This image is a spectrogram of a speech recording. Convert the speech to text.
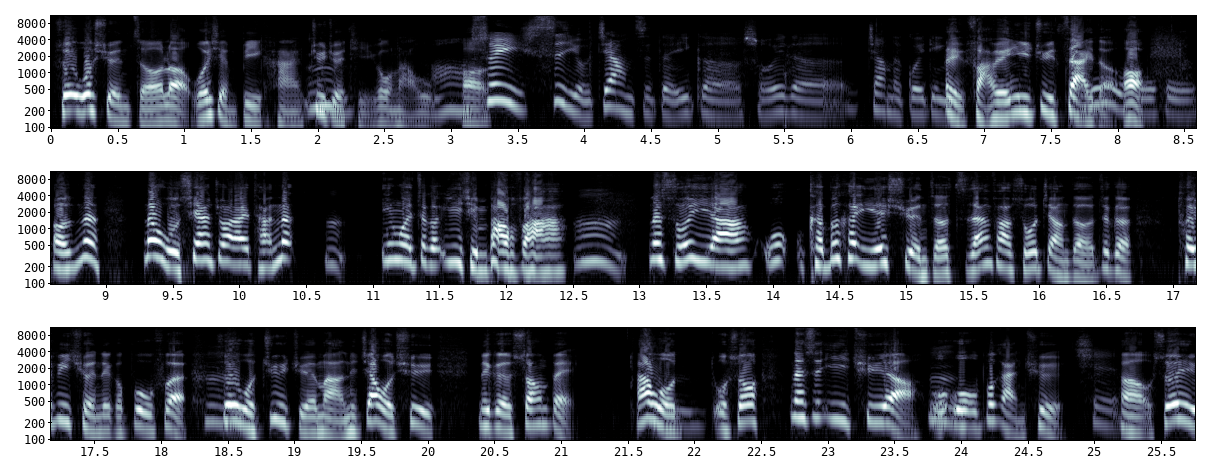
所以我选择了危险避开，拒绝提供劳务。哦，所以是有这样子的一个所谓的这样的规定，哎，法源依据在的哦。哦，那那我现在就要来谈，那嗯，因为这个疫情爆发，嗯，那所以啊，我可不可以也选择职安法所讲的这个退避权的一个部分？所以我拒绝嘛，你叫我去那个双北。啊，我我说那是疫区啊，我我不敢去，是。啊，所以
